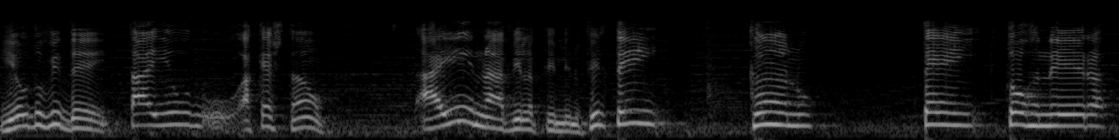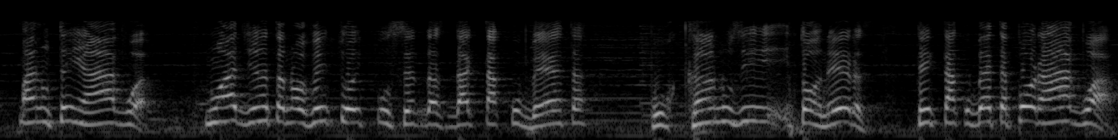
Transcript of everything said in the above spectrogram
E eu duvidei. Está aí o, a questão. Aí na Vila Firmino Filho tem cano, tem torneira, mas não tem água. Não adianta 98% da cidade estar tá coberta por canos e, e torneiras. Tem que estar tá coberta por água.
